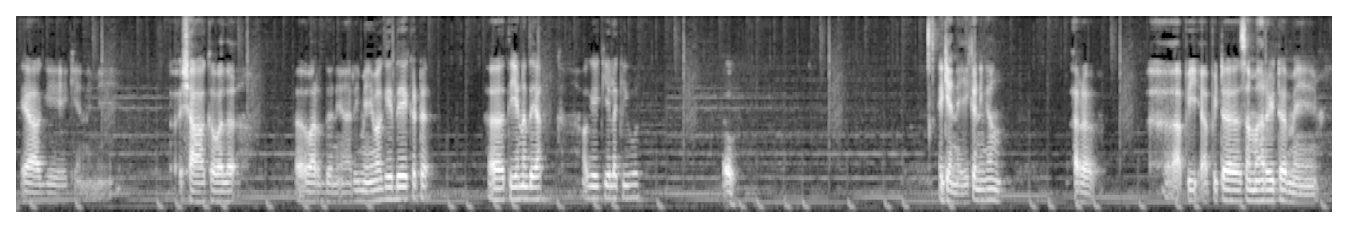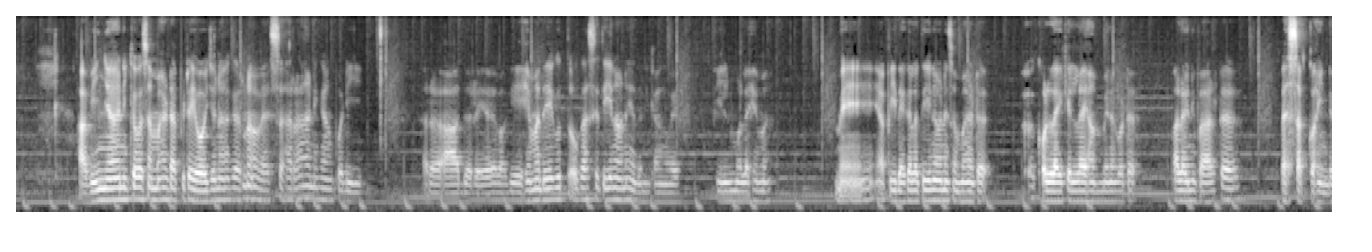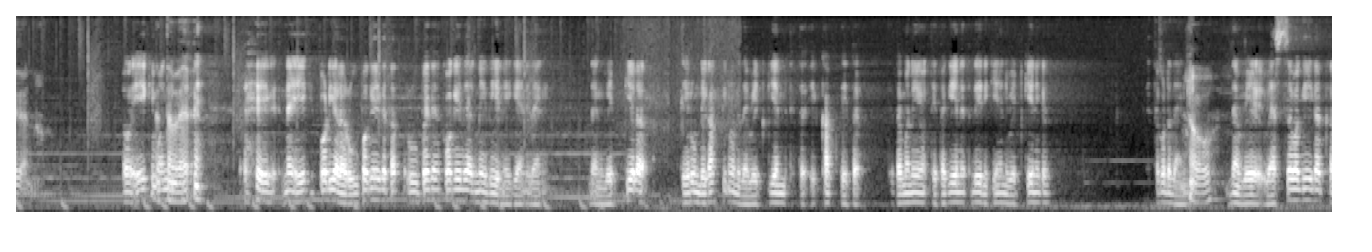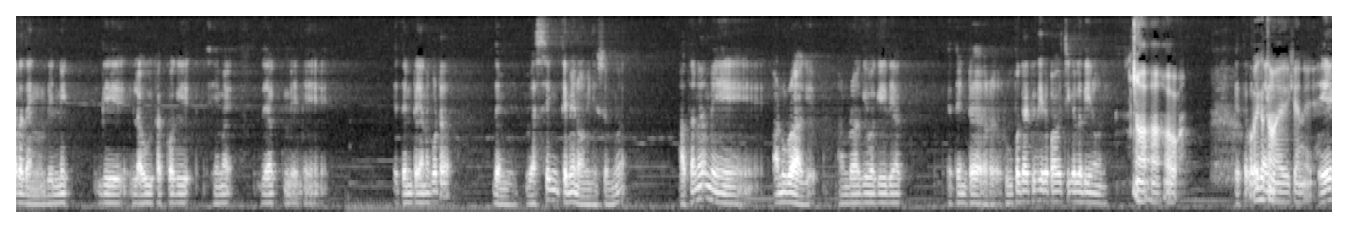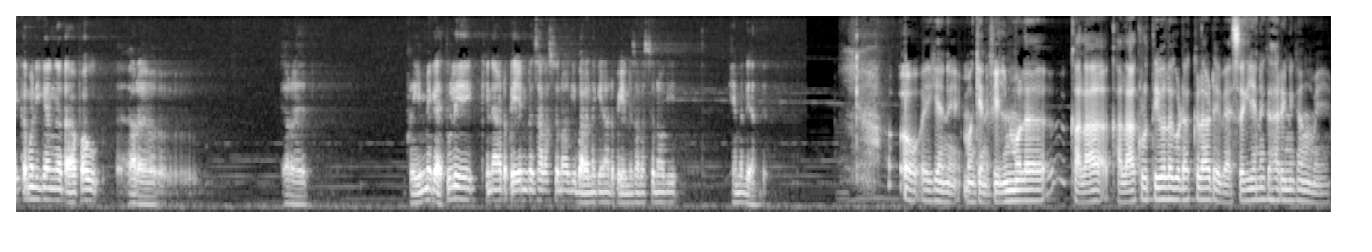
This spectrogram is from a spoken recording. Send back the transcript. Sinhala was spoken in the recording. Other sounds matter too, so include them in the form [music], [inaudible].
එයාගේ කියන්නේ මේ ශාකවල අ, වර්ධනය හරි මේ වගේ දේකට අ, තියෙන දෙයක් වගේ කියලා කිව්වොත්? ඔව්. එකන්න ඒක නිකං අර අපි අපිට සමහරවිට මේ අවිඤ්ඥානිකව සමහට අපිට යෝජනා කරනවා වැස්ස හරහා නිකං පොඩි ආදරය වගේ හෙම දෙකුත් ඕකස්ස තියෙනවනේ ද නිකං ඔය ෆිල්ම්මොල හෙම මේ අපි දැකල තියෙනවන සමහට කොල්ලයි කෙල්ලයි හම්බෙනකොට පලනි පාර්ට වැස්සක් වහින්ඩ ගන්න ඒක නෑ [laughs] ඒ පොඩි අර රූපකයක තත් රූපකයක් වගේ දෙයක් නේ තියෙන ගැන දැන් දැන් වෙට් කියලා තේරුම් දෙකක් තිනවන ද වෙට් කියන්න තෙත එකක් තෙත. තෙතමනේ තෙත කියන දේන කියන වෙට් කියන එක. එතකොට දැන් වේ- වැස්ස වගේ එකක් කර දැන් දෙන්නෙක්ගේ ලව් එකක් වගේ හෙම දෙයක් මේ එතෙන්ට යනකොට දැන් වැස්සෙන් තෙමෙනවා මිනිස්සුන්ව. අතන මේ අනුරාගය. අනුරාගය වගේ දෙයක් එතෙන්ට රූපකයක් විදිහට පාවිච්චි කරලා තියෙනවානේ ඕ එතකොට ඔයක දැන් තමයි කියන්නේ. ඒකම අර ආපහු අර ප්‍රේම් එක ඇතුළේ කෙනාට පේන්ට සලස්වනවාගේ බලන කෙනට පේන්ට සලස්වනවාගේ හෙම දෙයක්ද? ඕ ඒ ගැනේ මං කියන ෆිල්ම් මොල කලා කලාකෘතිවල ගොඩක් කලාට වැස්ස කියනක හරිනිකං මේ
